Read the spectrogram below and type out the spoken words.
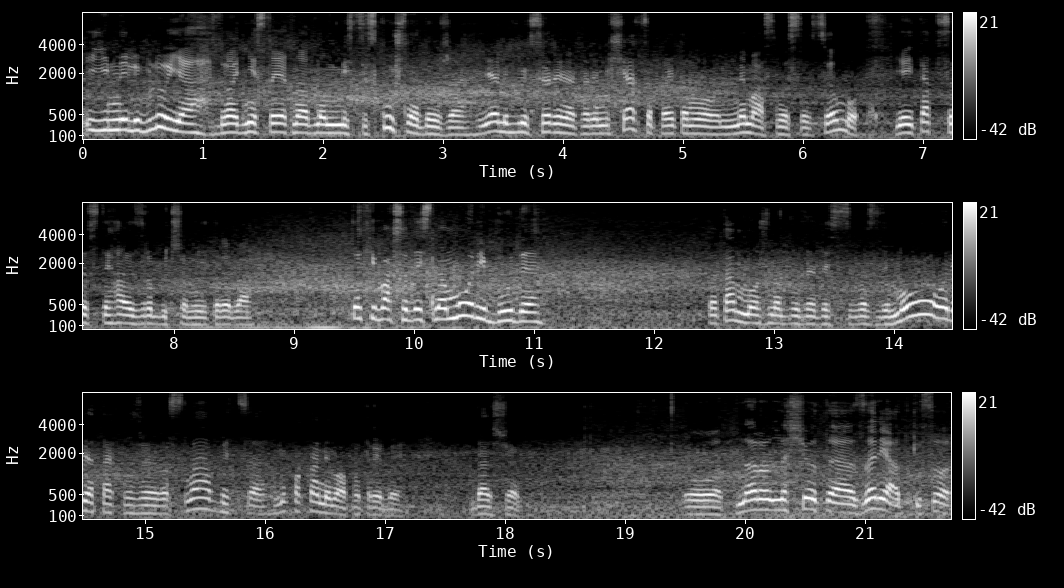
І не люблю я два дні стояти на одному місці. Скучно дуже. Я люблю все время переміщатися, тому нема смислу в цьому. Я і так все встигаю зробити, що мені треба. То хіба що десь на морі буде, то там можна буде десь возле моря, так вже розслабитися. Ну, поки нема потреби. Далі. От. На, насчет зарядки. Со,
